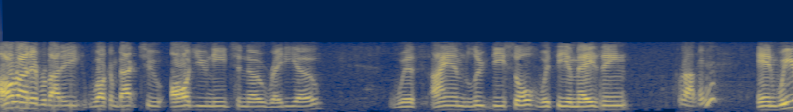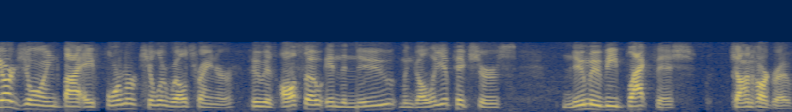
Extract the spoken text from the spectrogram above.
All right, everybody, welcome back to All You Need to Know Radio. With I am Luke Diesel with the amazing, Robin. and we are joined by a former killer whale trainer who is also in the new Magnolia Pictures new movie Blackfish, John Hargrove.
